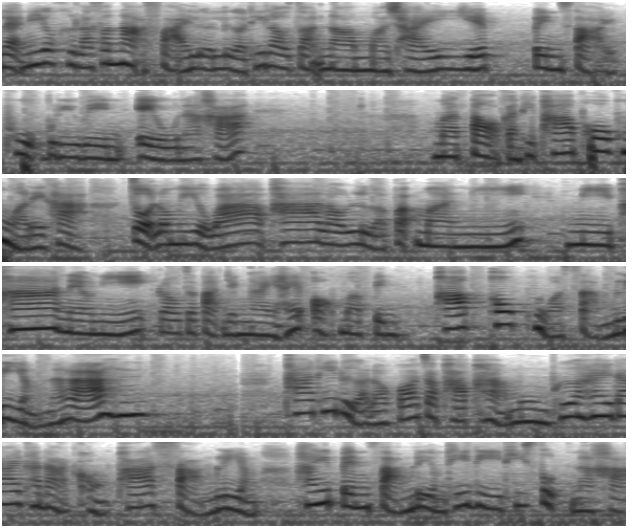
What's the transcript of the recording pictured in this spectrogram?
และนี่ก็คือลักษณะสายเหลือๆที่เราจะนำมาใช้เย็บเป็นสายผูกบริเวณเอวนะคะ มาต่อกันที่ผ้าโพกหัวเลยค่ะ โจทย์เรามีอยู่ว่าผ้าเราเหลือประมาณนี้ มีผ้าแนวนี้เราจะตัดยังไงให้ออกมาเป็นผ้าโพกหัวสามเหลี่ยมนะคะผ้าที่เหลือเราก็จะพับหามุมเพื่อให้ได้ขนาดของผ้าสามเหลี่ยม ให้เป็นสามเหลี่ยมที่ดีที่สุดนะคะ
